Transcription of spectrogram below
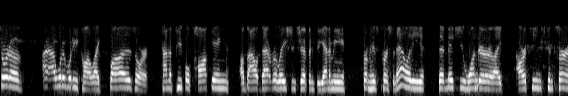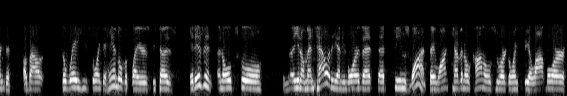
sort of I, I what what do you call it like buzz or kind of people talking about that relationship and the enemy from his personality that makes you wonder like our team's concerned about the way he's going to handle the players because it isn't an old school you know mentality anymore that that teams want. They want Kevin O'Connell's who are going to be a lot more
